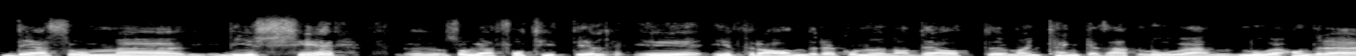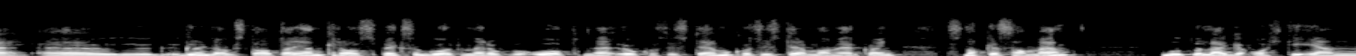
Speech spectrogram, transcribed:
Det som vi ser som vi har fått hittil fra andre kommuner, det at man tenker seg noe, noe andre eh, grunnlagsdata i en kravspekk som går på mer åpne økosystem, og hvor systemene mer kan snakke sammen mot å legge alt i én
